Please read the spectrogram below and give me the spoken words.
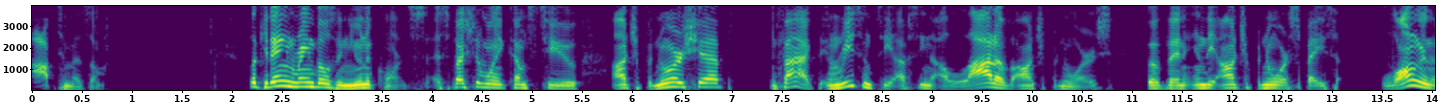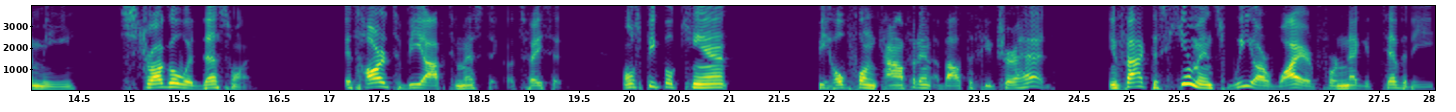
optimism. Look, it ain't rainbows and unicorns, especially when it comes to entrepreneurship. In fact, in recency, I've seen a lot of entrepreneurs who have been in the entrepreneur space longer than me struggle with this one. It's hard to be optimistic, let's face it. Most people can't be hopeful and confident about the future ahead. In fact, as humans, we are wired for negativity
